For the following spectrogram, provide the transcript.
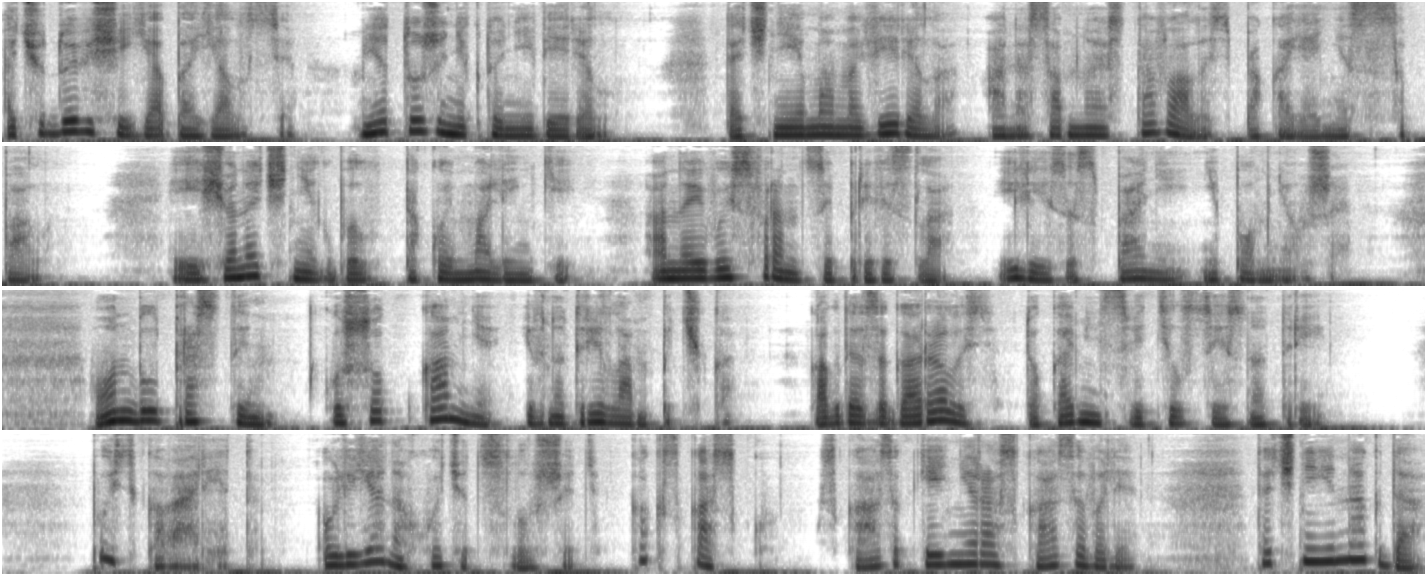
А чудовище я боялся. Мне тоже никто не верил. Точнее, мама верила, она со мной оставалась, пока я не засыпал. И еще ночник был такой маленький. Она его из Франции привезла. Или из Испании, не помню уже. Он был простым. Кусок камня и внутри лампочка. Когда загоралась, то камень светился изнутри. Пусть говорит. Ульяна хочет слушать, как сказку. Сказок ей не рассказывали. Точнее, иногда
